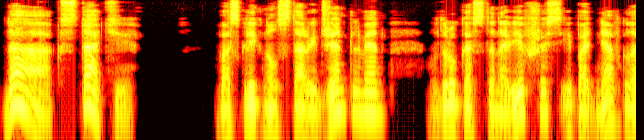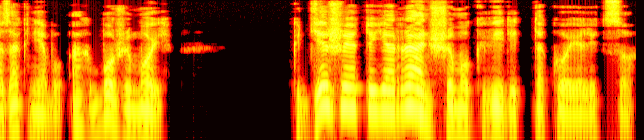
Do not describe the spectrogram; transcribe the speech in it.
Да, кстати, — воскликнул старый джентльмен, вдруг остановившись и подняв глаза к небу. Ах, боже мой! Где же это я раньше мог видеть такое лицо?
